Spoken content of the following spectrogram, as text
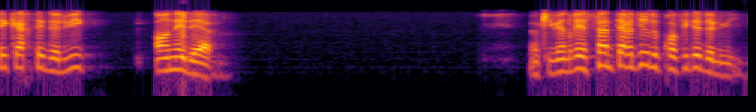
s'écarter de lui en Néder. Donc il viendrait s'interdire de profiter de lui.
